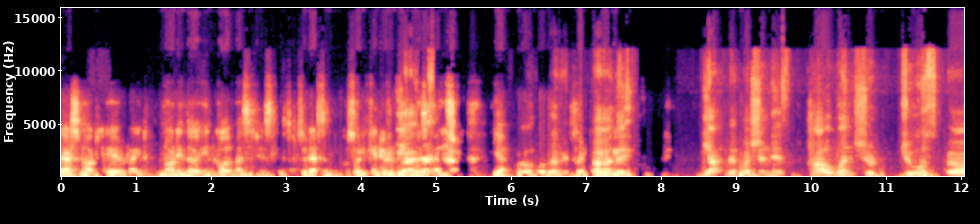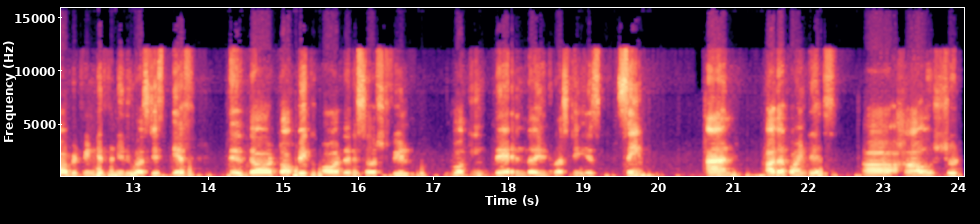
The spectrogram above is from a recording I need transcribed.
that's not here right not in the in call messages list. so that's an, sorry can you repeat Yeah, the message that- yeah Uh, okay, sorry Uh, the, yeah, the question is how one should choose uh, between different universities if the topic or the research field working there in the university is same. And other point is uh, how should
